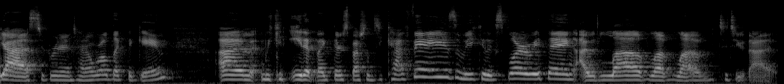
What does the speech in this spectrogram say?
Yeah, Super Nintendo World, like the game. Um, we could eat at like their specialty cafes, and we could explore everything. I would love, love, love to do that.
